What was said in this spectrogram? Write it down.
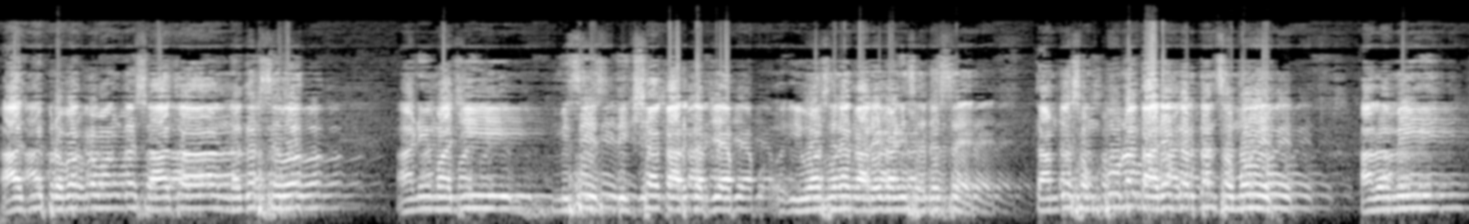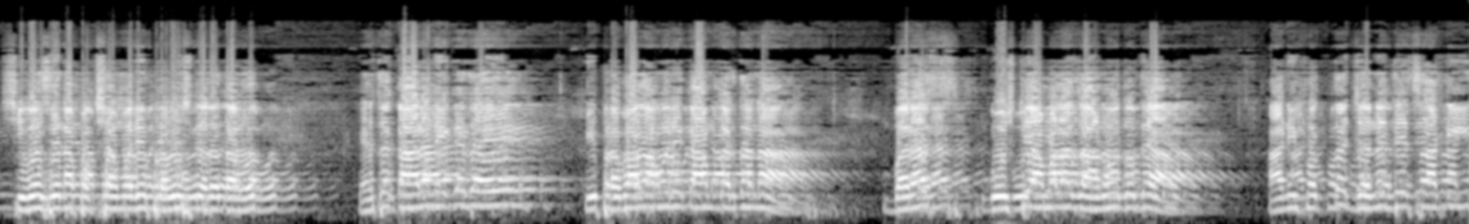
आज मी प्रभाग क्रमांक सहाचा नगरसेवक आणि माझी मिसेस दीक्षा कारकर ज्या युवासेना कार्यकारिणी सदस्य आहे. तर आमच्या संपूर्ण कार्यकर्त्यांसमोर आज आम्ही शिवसेना पक्षामध्ये प्रवेश करत आहोत. याचं कारण एकच आहे की प्रभागामध्ये काम करताना बऱ्याच गोष्टी आम्हाला जाणवत होत्या आणि फक्त जनतेसाठी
